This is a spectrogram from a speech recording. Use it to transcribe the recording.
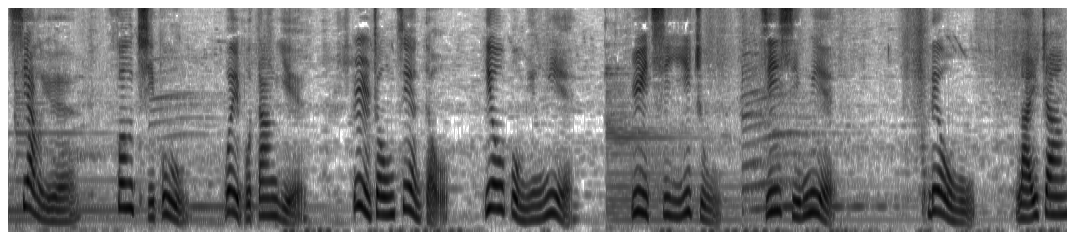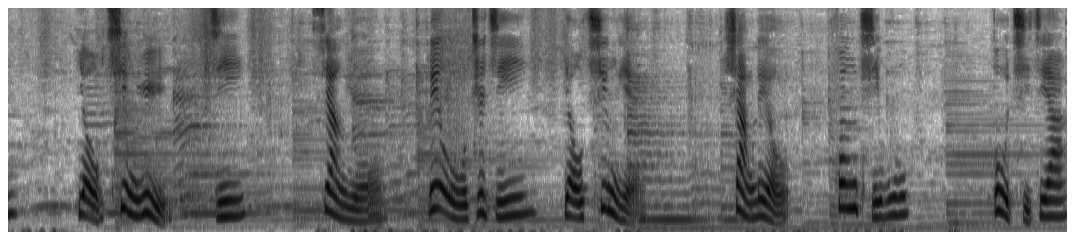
象曰：风其布，未不当也。日中见斗，忧不明也；欲其遗主，吉行也。六五，来章，有庆欲，吉。象曰：六五之吉，有庆也。上六，封其屋，不起家，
